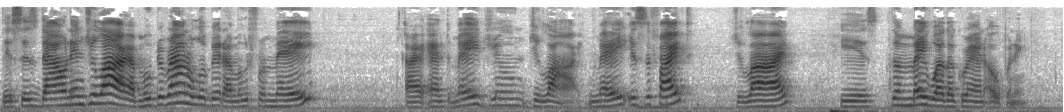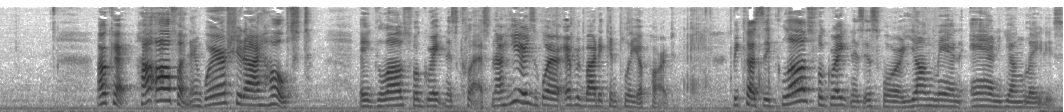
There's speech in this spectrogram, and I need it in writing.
This is down in July. I've moved around a little bit. I moved from May I, and May, June, July. May is the fight. July is the Mayweather grand opening. Okay, how often and where should I host a Gloves for Greatness class. Now, here's where everybody can play a part because the Gloves for Greatness is for young men and young ladies.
